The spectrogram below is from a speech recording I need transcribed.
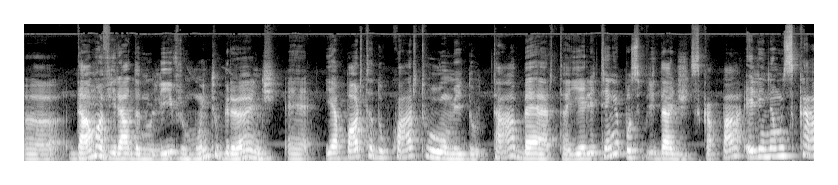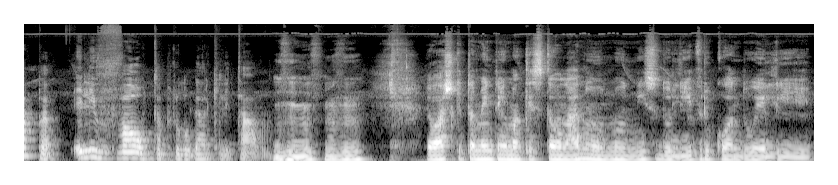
uh, dá uma virada no livro muito grande é, e a porta do quarto úmido tá aberta e ele tem a possibilidade de escapar, ele não escapa, ele volta para o lugar que ele estava. Uhum, uhum. Eu acho que também tem uma questão lá no, no início do livro, quando ele.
